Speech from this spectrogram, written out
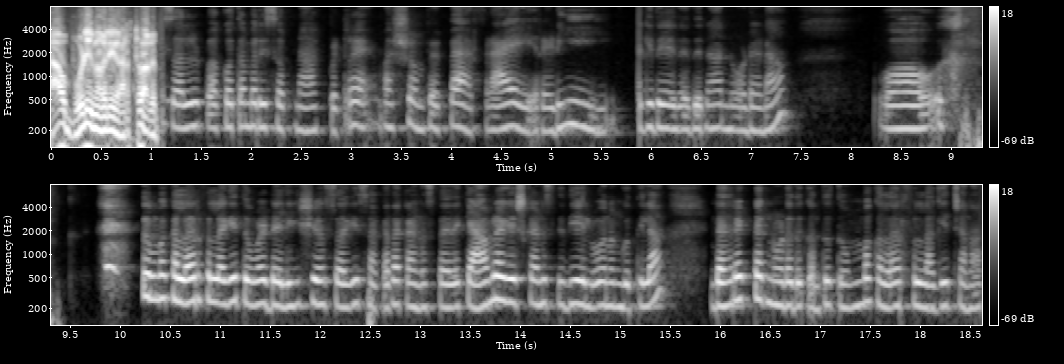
ಯಾವ ಬೋಳಿ ಮಗನಿಗೆ ಅರ್ಥವಾಗುತ್ತೆ? ಸ್ವಲ್ಪ ಕೊತ್ತಂಬರಿ ಸೊಪ್ಪನ್ನ ಹಾಕ್ಬಿಟ್ರೆ ಮಶ್ರೂಮ್ ಪೆಪ್ಪರ್ ಫ್ರೈ ರೆಡಿ ಆಗಿದೆ ಅದನ್ನು ನೋಡೋಣ. ವಾವ್. ತುಂಬ ಕಲರ್ಫುಲ್ಲಾಗಿ ತುಂಬ ಡೆಲಿಷಿಯಸ್ ಆಗಿ ಸಖತ್ತಾಗಿ ಕಾಣಿಸ್ತಾ ಇದೆ. ಕ್ಯಾಮ್ರಾಗೆ ಎಷ್ಟು ಕಾಣಿಸ್ತಿದೆಯೋ ಇಲ್ವೋ ನಂಗೆ ಗೊತ್ತಿಲ್ಲ. ಡೈರೆಕ್ಟಾಗಿ ನೋಡೋದಕ್ಕಂತೂ ತುಂಬ ಕಲರ್ಫುಲ್ಲಾಗಿ ಚೆನ್ನಾಗಿ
